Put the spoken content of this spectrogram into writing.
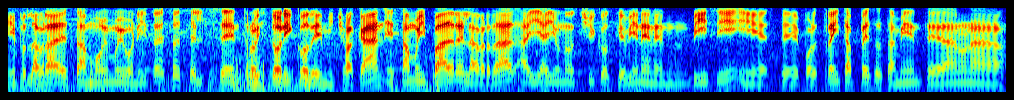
y pues la verdad está muy muy bonito. Esto es el centro histórico de Michoacán. Está muy padre, la verdad. Ahí hay unos chicos que vienen en bici y este por 30 pesos también te dan una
